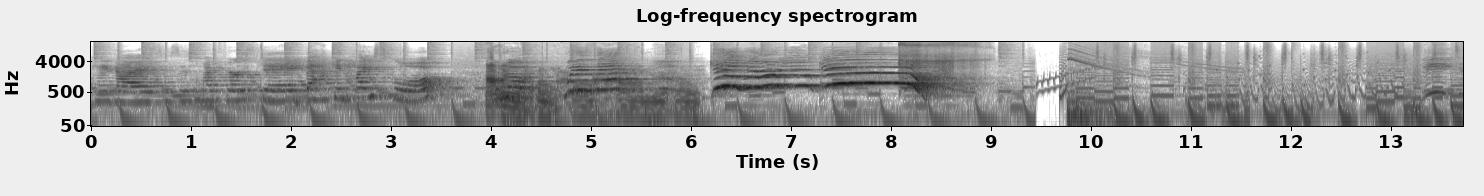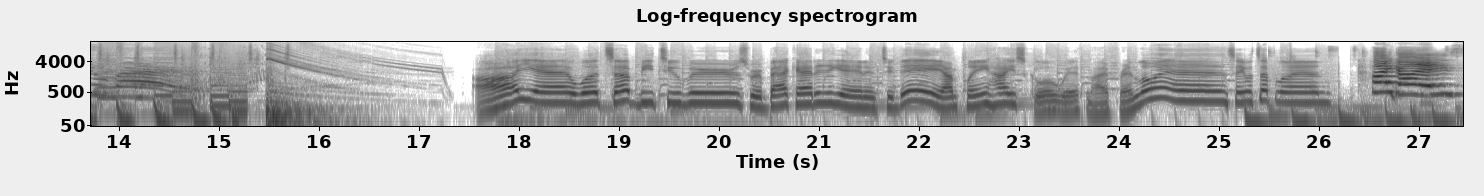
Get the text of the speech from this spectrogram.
Okay, guys, this is my first day back in high school. Oh, no. What is that? Gil, where are you? Gil! Ah yeah, what's up VTubers? We're back at it again and today I'm playing high school with my friend Loann. Say what's up Loann. Hi guys!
